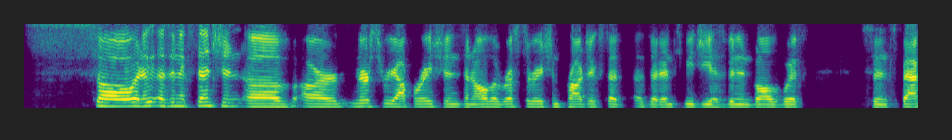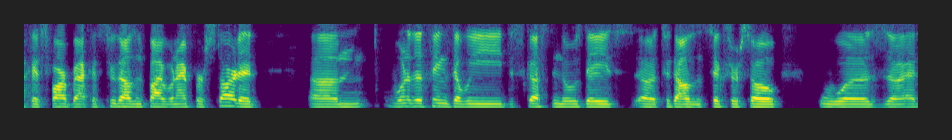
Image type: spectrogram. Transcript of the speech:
so as an extension of our nursery operations and all the restoration projects that, that NTBG has been involved with since back as far back as 2005 when I first started. Um, one of the things that we discussed in those days, uh, 2006 or so, was uh, at,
